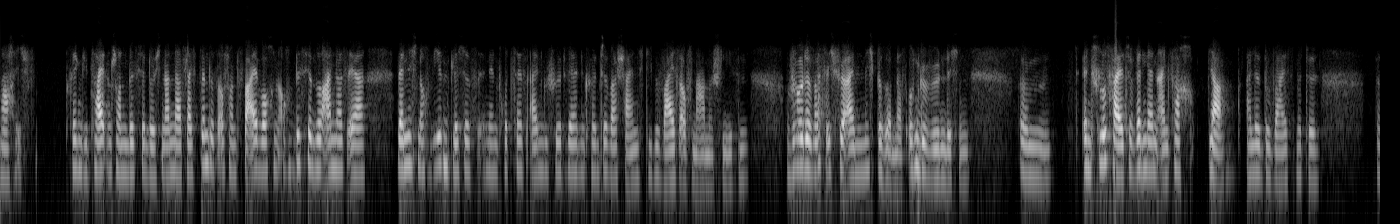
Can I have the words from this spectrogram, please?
ach, ich bringe die Zeiten schon ein bisschen durcheinander, vielleicht sind es auch schon zwei Wochen, auch ein bisschen so an, dass er, wenn nicht noch Wesentliches in den Prozess eingeführt werden könnte, wahrscheinlich die Beweisaufnahme schließen würde, was ich für einen nicht besonders ungewöhnlichen ähm, Entschluss halte, wenn denn einfach ja alle Beweismittel äh,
